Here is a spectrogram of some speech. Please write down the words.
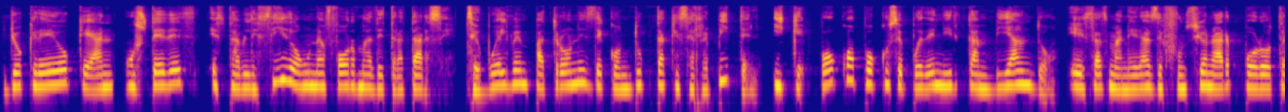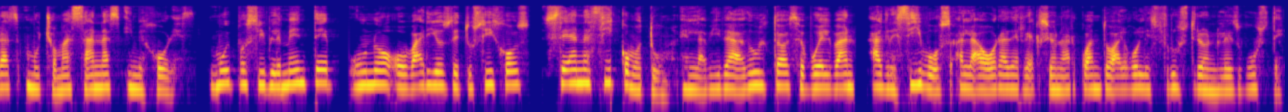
Yo creo que han ustedes establecido una forma de tratarse. Se vuelven patrones de conducta que se repiten y que poco a poco se pueden ir cambiando esas maneras de funcionar por otras mucho más sanas y mejores. Muy posiblemente uno o varios de tus hijos sean así como tú en la vida adulta, se vuelvan agresivos a la hora de reaccionar cuando algo les frustre o no les guste,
